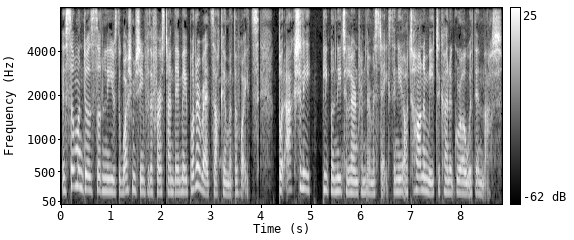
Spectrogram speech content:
If someone does suddenly use the washing machine for the first time, they may put a red sock in with the whites. But actually, people need to learn from their mistakes. They need autonomy to kind of grow within that.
